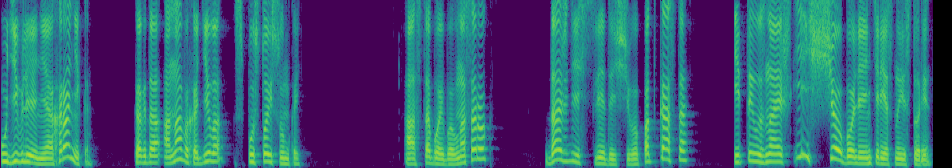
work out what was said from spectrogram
удивление охранника, когда она выходила с пустой сумкой. А с тобой был носорог. Дождись следующего подкаста, и ты узнаешь еще более интересную историю.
